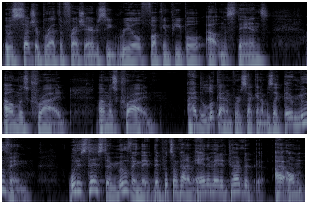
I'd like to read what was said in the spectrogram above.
It was such a breath of fresh air to see real fucking people out in the stands. I almost cried. I almost cried. I had to look at them for a second. I was like, they're moving. What is this? They're moving. They, they put some kind of animated card. I um,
